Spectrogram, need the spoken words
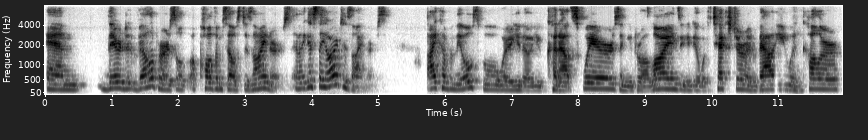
and their developers will, will call themselves designers, and I guess they are designers. I come from the old school where you know you cut out squares and you draw lines and you deal with texture and value and color,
